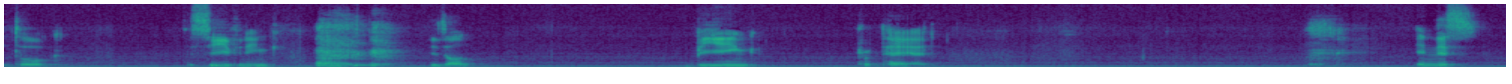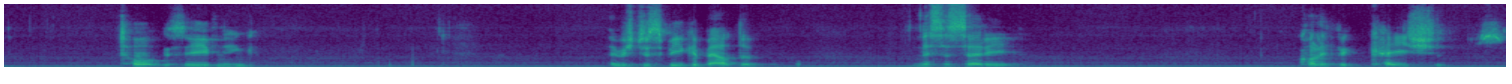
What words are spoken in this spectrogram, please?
talk this evening is on being prepared. In this talk this evening, I wish to speak about the necessary qualifications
